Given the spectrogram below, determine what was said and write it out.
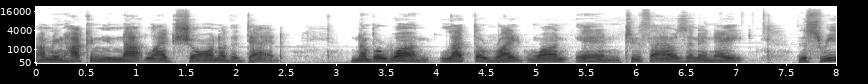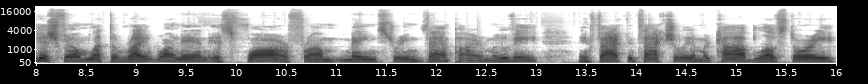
I mean, how can you not like Shaun of the Dead? Number one, Let the Right One In, 2008. The Swedish film Let the Right One In is far from mainstream vampire movie in fact, it's actually a macabre love story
